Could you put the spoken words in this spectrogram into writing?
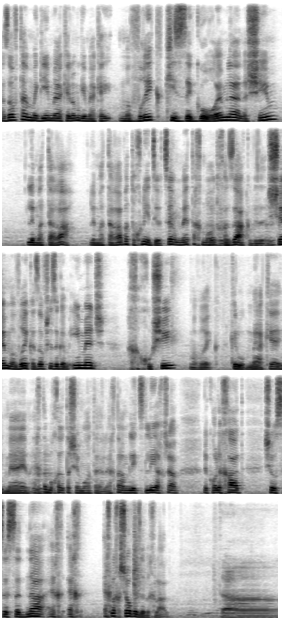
עזוב את המגיעים 100K, לא מגיעים 100K, מבריק כי זה גורם לאנשים למטרה, למטרה בתוכנית. זה יוצר מתח מאוד מהמם, חזק, וזה מהמם. שם מבריק, עזוב שזה גם image חושי מבריק. כאילו, 100K, 100M, איך אתה. בוחר את השמות האלה? איך אתה ממליץ לי עכשיו, לכל אחד שעושה סדנה, איך, איך, איך לחשוב על זה בכלל? אתה...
